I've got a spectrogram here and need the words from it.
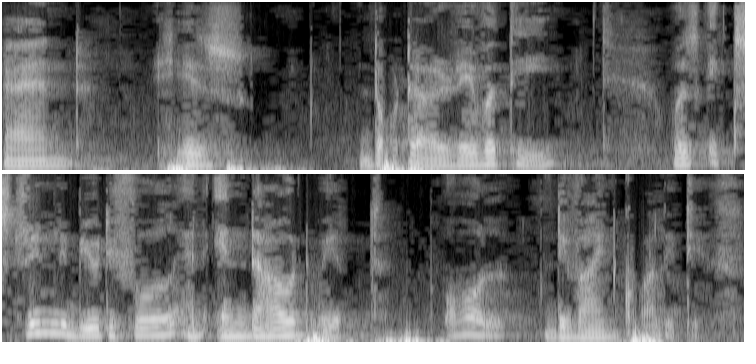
and his daughter Revati was extremely beautiful and endowed with all divine qualities.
